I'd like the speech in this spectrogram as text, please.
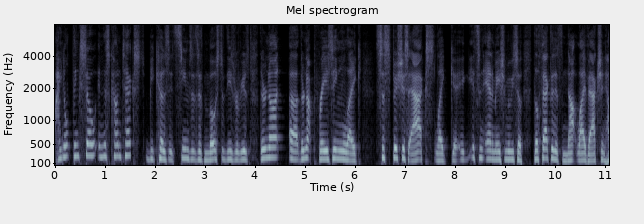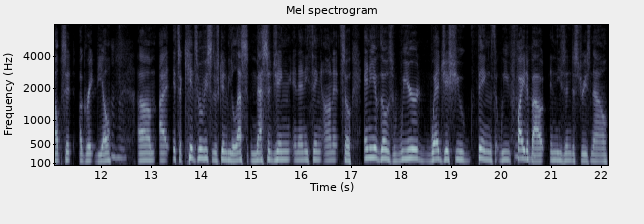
I don't think so in this context because it seems as if most of these reviews they're not uh, they're not praising like suspicious acts like it- it's an animation movie so the fact that it's not live action helps it a great deal um, I, it's a kids movie so there's going to be less messaging and anything on it. So any of those weird wedge issue things that we fight about in these industries now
